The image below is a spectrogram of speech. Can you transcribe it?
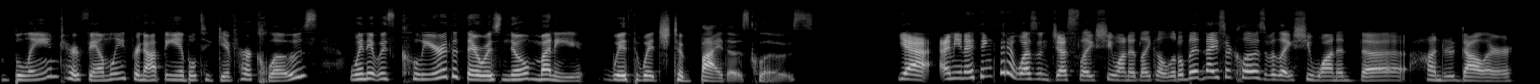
blamed her family for not being able to give her clothes when it was clear that there was no money with which to buy those clothes. Yeah, I mean, I think that it wasn't just like she wanted like a little bit nicer clothes. It was like she wanted the hundred dollar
